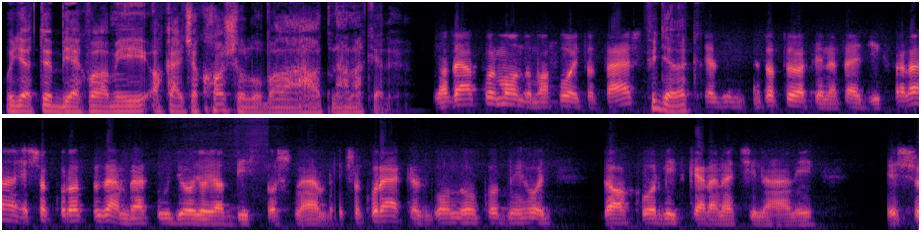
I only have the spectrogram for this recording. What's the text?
hogy a többiek valami akár csak hasonlóval állhatnának elő. Na de akkor mondom a folytatást. Figyelek. Ez, ez a történet egyik fele, és akkor azt az ember tudja, hogy olyat biztos nem. És akkor elkezd gondolkodni, hogy de akkor mit kellene csinálni. És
